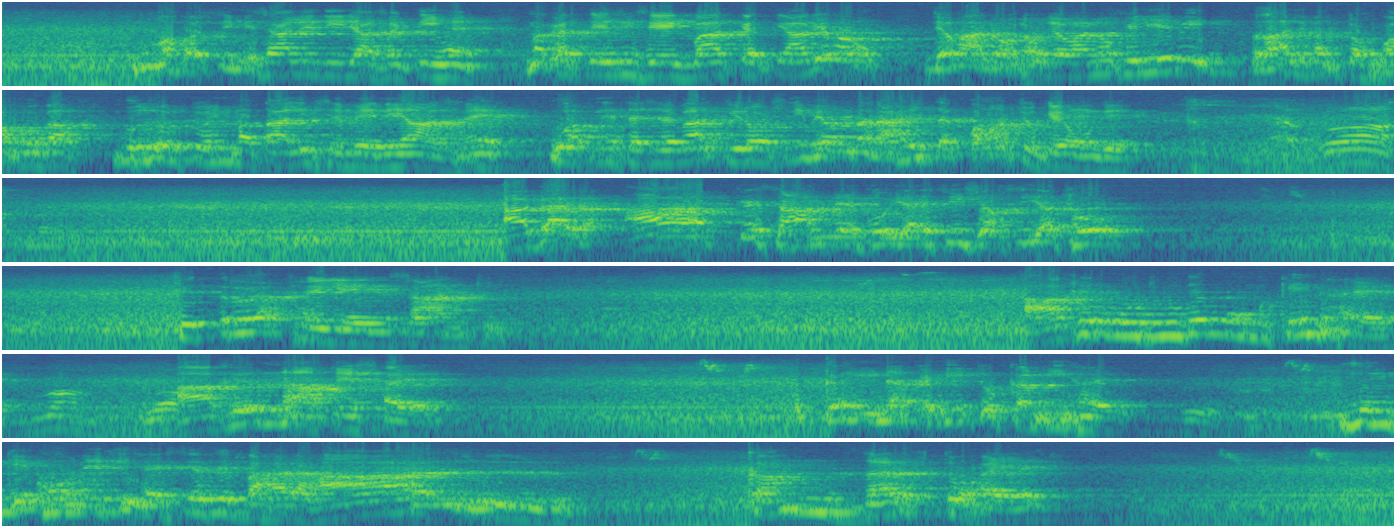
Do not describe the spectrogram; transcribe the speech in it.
बहुत सी मिसालें दी जा सकती हैं। मगर तेज़ी से एक बात करके आगे बढ़ो। जवानों, नौजवानों के लिए भी गालिबन तोहफा होगा। बुज़ुर्ग तो इन मतालिब से बेनियाज हैं। वो अपने तजर्बात की रोशनी में उन मराहल तक पहुँच चुके होंगे। अगर आपके सामने कोई ऐसी शख्सियत हो, फितरत है ये इंसान की। आखिर वजूद मुमकिन है। आखिर नाकिस है। कहीं ना कहीं तो कमी है। मुमकिन होने की हैसियत से बहरहाल कम जर्फ तो है।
